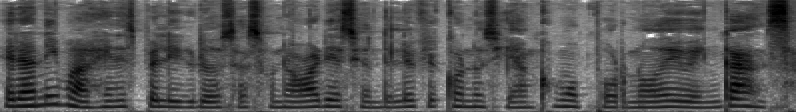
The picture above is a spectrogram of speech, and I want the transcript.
Eran imágenes peligrosas, una variación de lo que conocían como porno de venganza.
